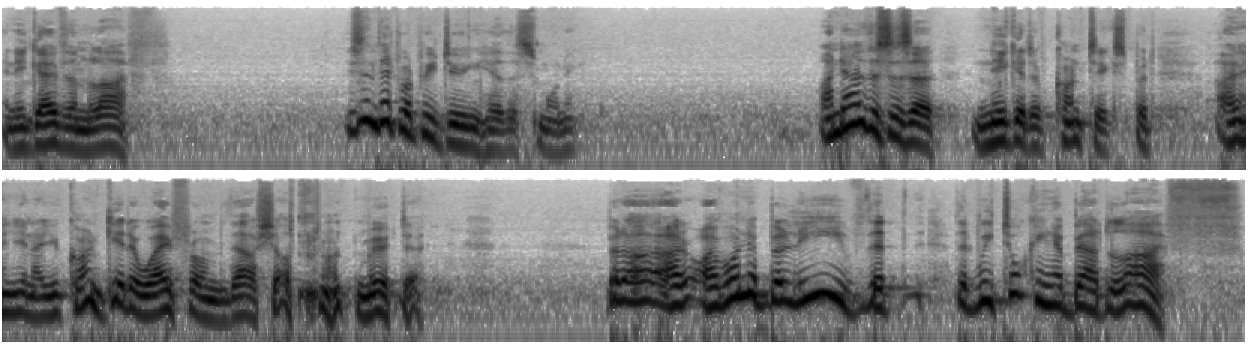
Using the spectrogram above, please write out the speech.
and he gave them life. Isn't that what we're doing here this morning? I know this is a negative context, but I, you know you can't get away from "Thou shalt not murder." But I, I, I want to believe that that we're talking about life.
